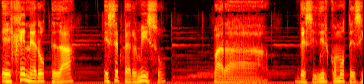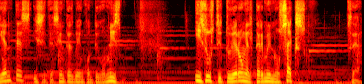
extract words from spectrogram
El género te da ese permiso para decidir cómo te sientes y si te sientes bien contigo mismo y sustituyeron el término sexo. O sea,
